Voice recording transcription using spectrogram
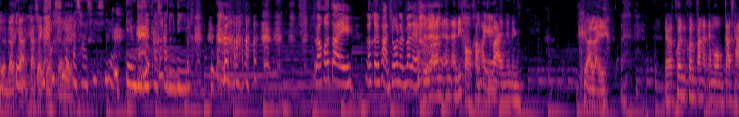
เดี๋ยวเดี๋ยวกาการใช้เกมคืออะไรกาชาเชี่ยๆเกมดีๆกาชาดีๆค่ะเราเข้าใจเราเคยผ่านช่วงนั้นมาแล้วเดี๋ยวๆอันอันอันนี้ขอโอคำเคอธิบายนิดนึง คืออะไร เดี๋ยวคนคนฟังอาจจะงงกาชา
